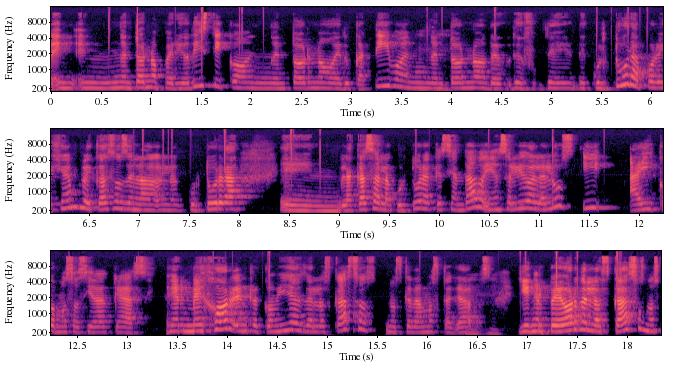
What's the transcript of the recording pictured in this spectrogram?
en, un entorno periodístico, en un entorno educativo, en un entorno de, cultura, por ejemplo, hay casos en la cultura en la Casa de la Cultura que se han dado y han salido a la luz y ahí como sociedad, ¿qué hace? En el mejor, entre comillas, de los casos, nos quedamos callados. Y en el peor de los casos, nos,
